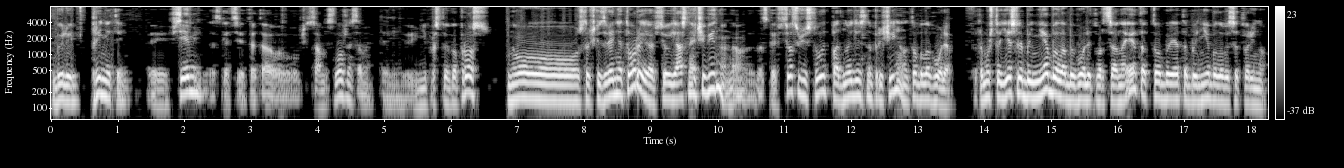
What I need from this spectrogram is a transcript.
были приняты всеми, так сказать, это, это самый сложный, самый э, непростой вопрос. Но с точки зрения Торы все ясно и очевидно. Да, так сказать, все существует по одной единственной причине, но то была воля. Потому что если бы не было бы воли Творца на это, то бы это бы не было бы сотворено.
